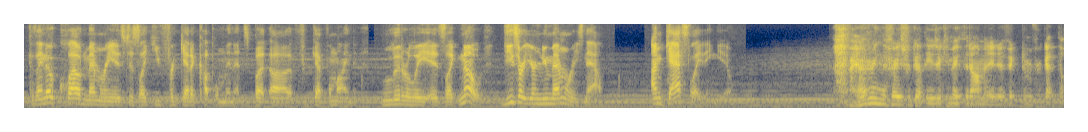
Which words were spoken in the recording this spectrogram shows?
Because I know cloud memory is just like you forget a couple minutes, but uh, forgetful mind literally is like, no, these are your new memories now. I'm gaslighting you. By uttering the phrase forget the user can make the dominated victim forget the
